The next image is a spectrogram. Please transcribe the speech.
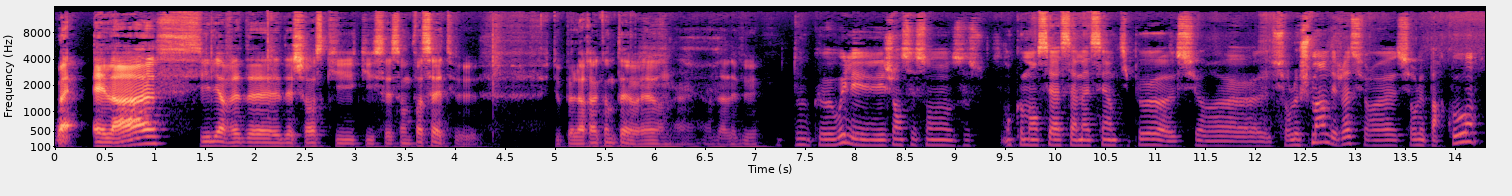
Ouais, et là, s'il y avait des, des choses qui, qui se sont passées, tu, tu peux le raconter, ouais, on a, on a vu. Donc euh, oui, les, gens se sont, se- ont commencé à s'amasser un petit peu euh, sur, euh, sur le chemin déjà, sur, sur le parcours.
